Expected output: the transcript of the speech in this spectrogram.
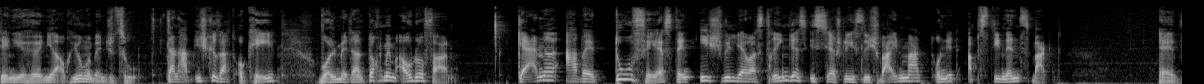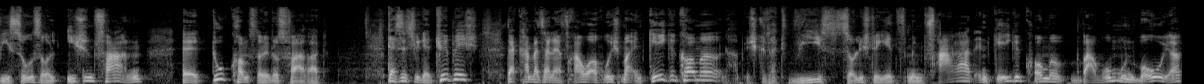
denn hier hören ja auch junge Menschen zu. Dann habe ich gesagt, okay, wollen wir dann doch mit dem Auto fahren? Gerne, aber du fährst, denn ich will ja was trinken, es ist ja schließlich Weinmarkt und nicht Abstinenzmarkt. Äh, wieso soll ich denn fahren? Äh, du kommst doch nicht aufs Fahrrad. Das ist wieder typisch. Da kann man seiner Frau auch ruhig mal entgegenkommen. Und habe ich gesagt, wie soll ich dir jetzt mit dem Fahrrad entgegenkommen? Warum und wo, ja?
